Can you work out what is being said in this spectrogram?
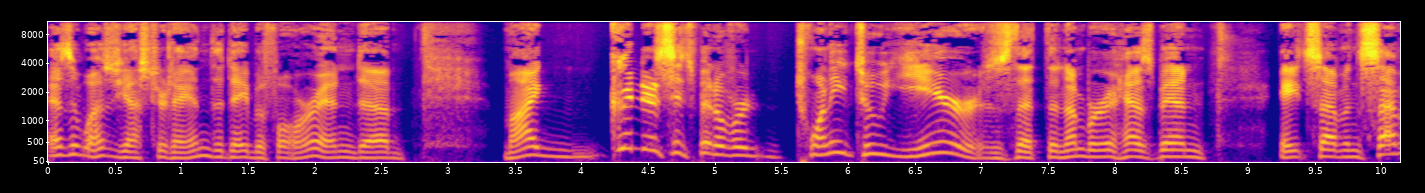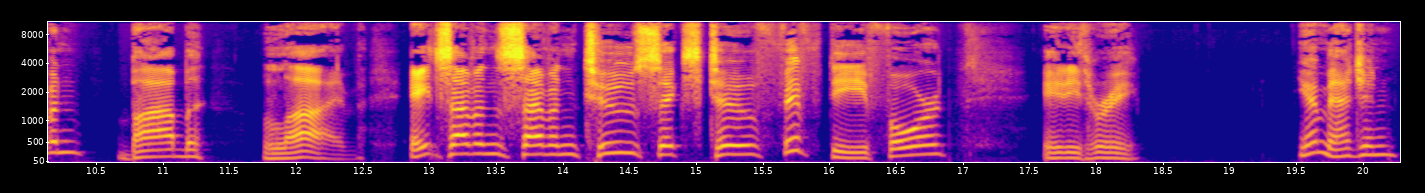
as it was yesterday and the day before. And uh, my goodness, it's been over 22 years that the number has been 877 Bob Live. 877 262 5483. You imagine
